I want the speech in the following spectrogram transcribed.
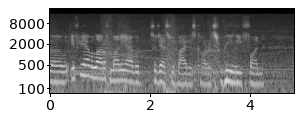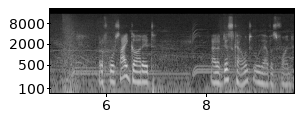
So if you have a lot of money, I would suggest you buy this car. It's really fun. But of course I got it at a discount. Oh, that was fun.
